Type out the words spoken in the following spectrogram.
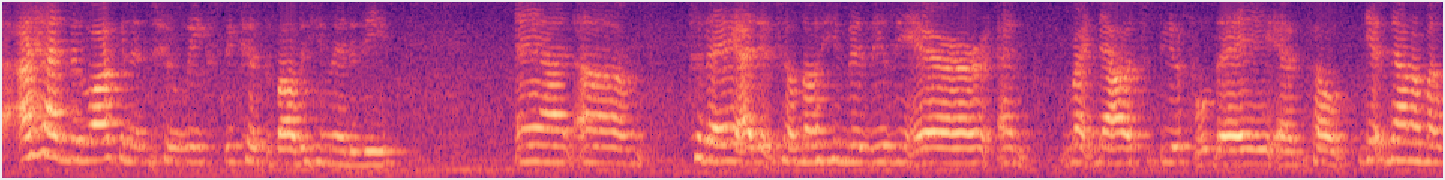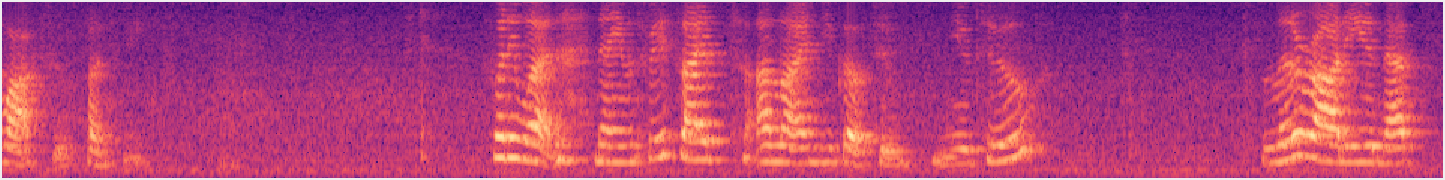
I hadn't been walking in two weeks because of all the humidity. And um, today I didn't feel no humidity in the air. And right now it's a beautiful day. And so getting down on my walks is fun to me. 21. Name three sites online you go to. YouTube, Literati, and that's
